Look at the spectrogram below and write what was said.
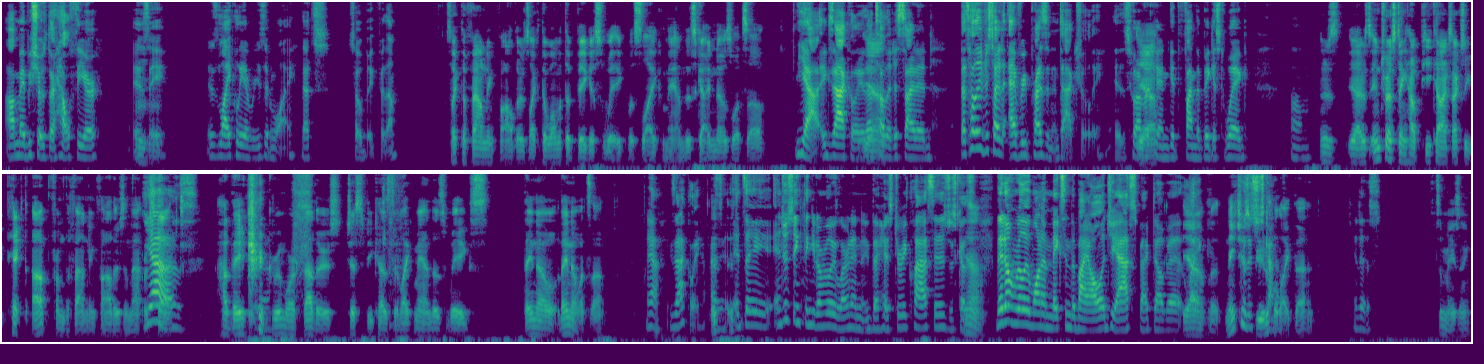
uh, maybe shows they're healthier is a is likely a reason why that's so big for them. It's like the founding fathers, like the one with the biggest wig was like, man, this guy knows what's up. Yeah, exactly. That's Yeah. how they decided. That's how they've decided every president actually is whoever Yeah. can get find the biggest wig. Um, It was yeah, it was interesting how peacocks actually picked up from the founding fathers in that respect. yeah, How they Yeah. grew more feathers just because they're like, man, those wigs, they know they know what's up. yeah, exactly. It's- It's, it's- it's a interesting thing you don't really learn in the history classes, just because Yeah, they don't really want to mix in the biology aspect of it. yeah, like, but nature's just beautiful kind of- like that. it is. It's amazing.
